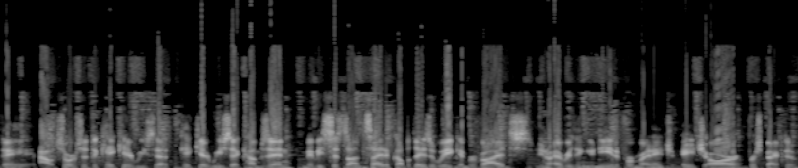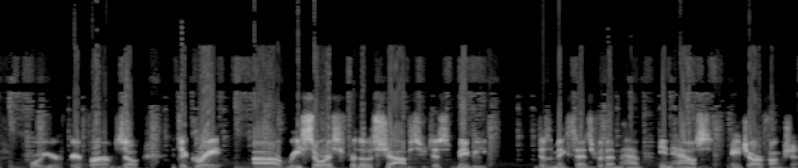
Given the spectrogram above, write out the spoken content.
they outsource it to KK Reset. KK Reset comes in, maybe sits on site a couple days a week, and provides you know everything you need from an HR perspective for your for your firm. So it's a great uh, resource for those shops who just maybe it doesn't make sense for them to have in-house HR function.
